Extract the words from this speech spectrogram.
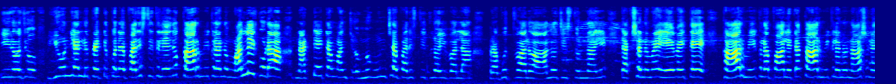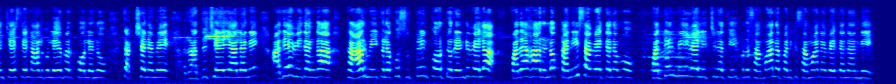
ఈరోజు యూనియన్లు పెట్టుకునే పరిస్థితి లేదు. కార్మికులను మళ్ళీ కూడా నట్టేట మంచు ఉంచే పరిస్థితిలో ఇవాళ ప్రభుత్వాలు ఆలోచిస్తున్నాయి. తక్షణమే ఏవైతే కార్మికుల పాలిట కార్మికులను నాశనం చేసే నాలుగు లేబర్ కోళ్ళను తక్షణమే రద్దు చేయాలని అదేవిధంగా కార్మికులకు సుప్రీంకోర్టు రెండు వేల పదహారులో కనీస వేతనము పద్దెనిమిది వేలు ఇచ్చిన తీర్పును సమాన పనికి సమాన వేతనాన్ని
